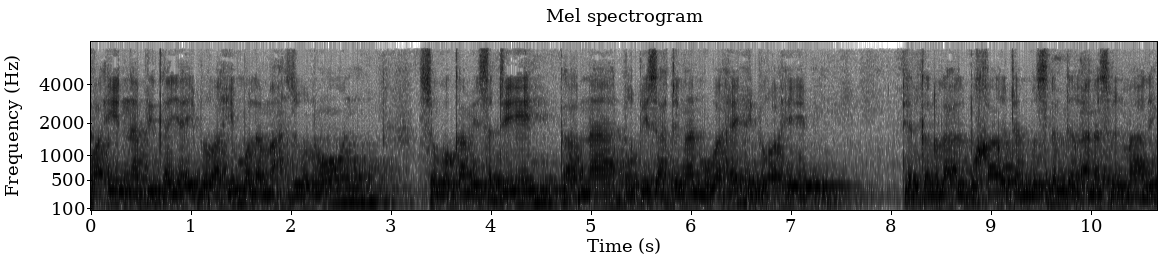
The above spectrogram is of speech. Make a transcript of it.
Wa inna bika ya Ibrahim mahzunun Sungguh kami sedih karena berpisah dengan wahai Ibrahim. Diatkan oleh Al-Bukhari dan Muslim dari Anas bin Malik.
